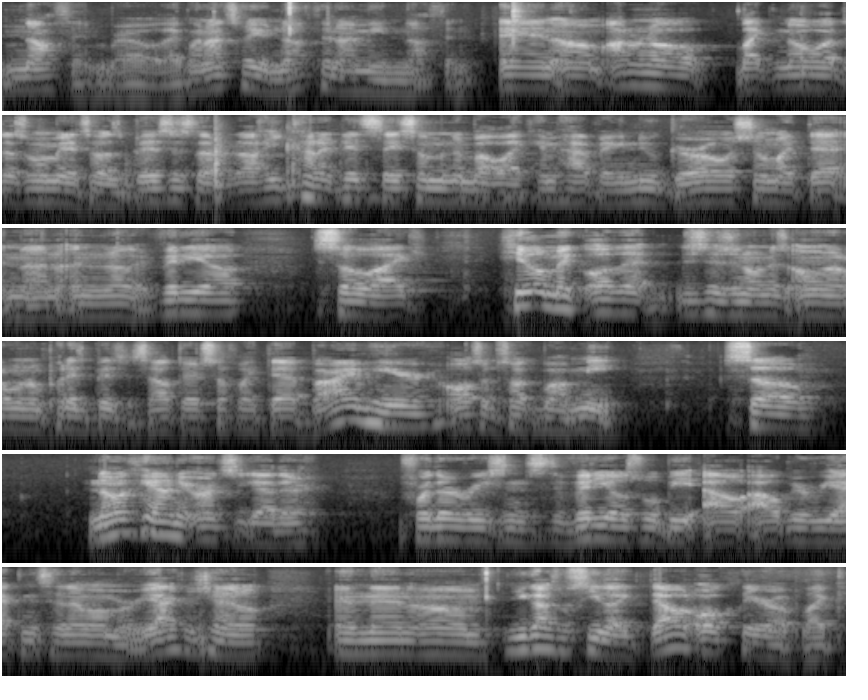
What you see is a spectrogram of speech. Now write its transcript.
nothing, bro. Like when I tell you nothing, I mean nothing. And um, I don't know. Like Noah doesn't want me to tell his business. Da. He kind of did say something about like him having a new girl or something like that in, in another video. So like he'll make all that decision on his own. I don't want to put his business out there, stuff like that. But I'm here also to talk about me. So Noah and Kayani aren't together for their reasons. The videos will be out. I'll be reacting to them on my reaction channel. And then um, you guys will see like that would all clear up. Like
